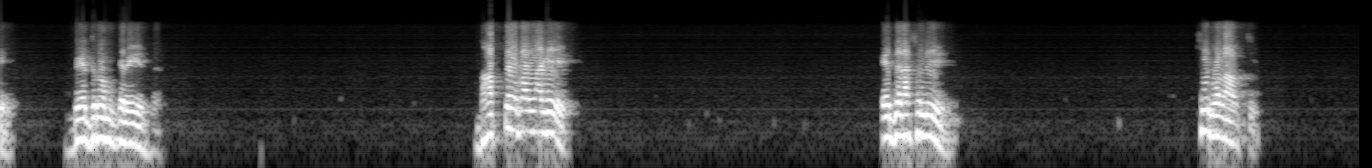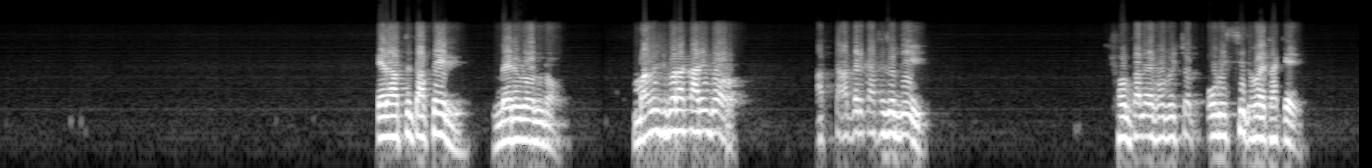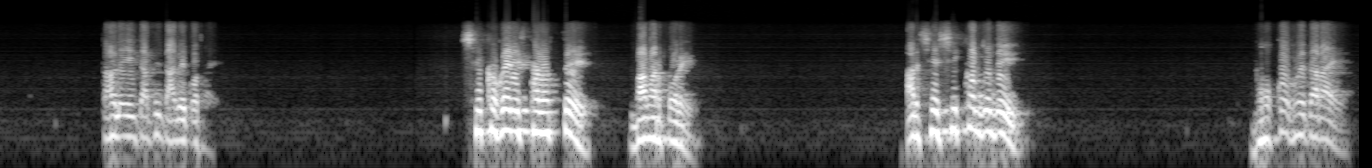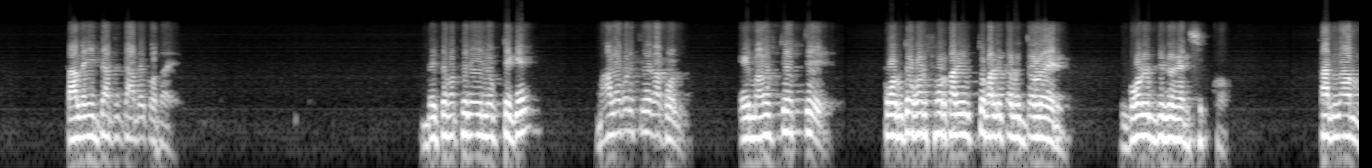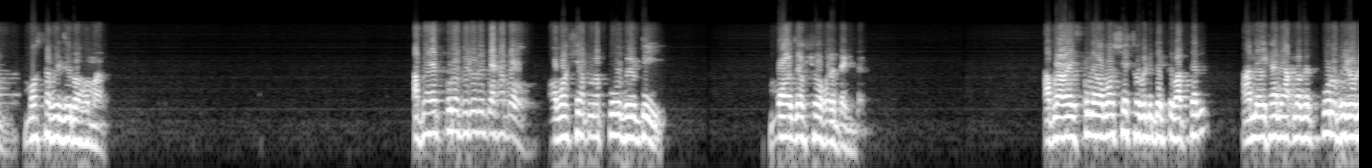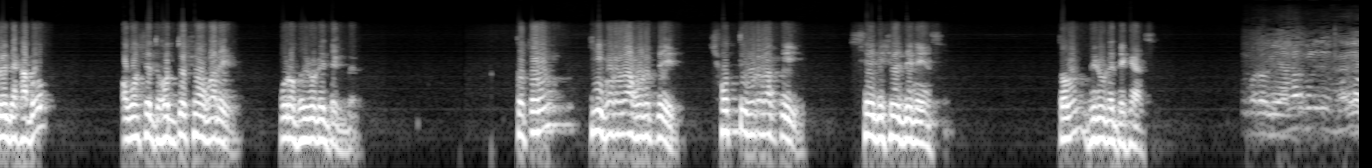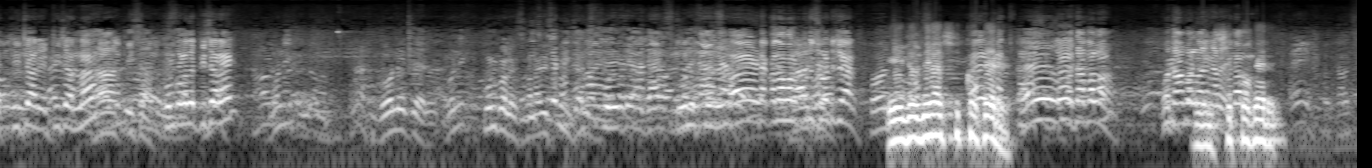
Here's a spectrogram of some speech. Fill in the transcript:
বেদরম কেড়ে গেছে ভাবতে অবাক লাগে এদের আসলে কি বলা উচিত? এরা হচ্ছে জাতির মেরুদণ্ড। মানুষ গড়া কারিগর। আর তাদের কাছে যদি সন্তানের ভবিষ্যৎ অনিশ্চিত হয়ে থাকে, তাহলে এই জাতি যাবে কোথায়? শিক্ষকের স্থান হচ্ছে বাবার পরে। আর সে শিক্ষক যদি ভক্ষক হয়ে দাঁড়ায়, তাহলে এই জাতি যাবে কোথায়? দেখতে পাচ্ছেন এই লোকটিকে। ভালো করে চিনে রাখুন। এই মানুষটি হচ্ছে পঞ্চগড় সরকারি উচ্চ বালিকা বিদ্যালয়ের গণিত বিভাগের শিক্ষক। তার নাম মোস্তাফিজুর রহমান। আপনাদের পুরো ভিডিওটি দেখাবো। অবশ্যই আপনারা পুরো ভিডিওটি মনোযোগ সহকারে দেখবেন। আপনারা স্ক্রিনে অবশ্যই ছবিটি দেখতে পাচ্ছেন। আমি এখানে আপনাদের পুরো ভিডিওটি দেখাবো। অবশ্যই ধৈর্য সহকারে পুরো ভিডিওটি দেখবেন। তো তরুণ, কি ঘটনা ঘটেছে? সত্যি ঘটনা কি? সে বিষয়ে জেনে আসি। চলুন ভিডিওটি দেখে আসি। টিচার টিচার না? টিচার কোন কলেজ মানে স্কুল এটা কথা বল পুলিশ টিচার এই যদি শিক্ষকের কথা বলো কথা বলো। এই এখানে। শিক্ষকের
